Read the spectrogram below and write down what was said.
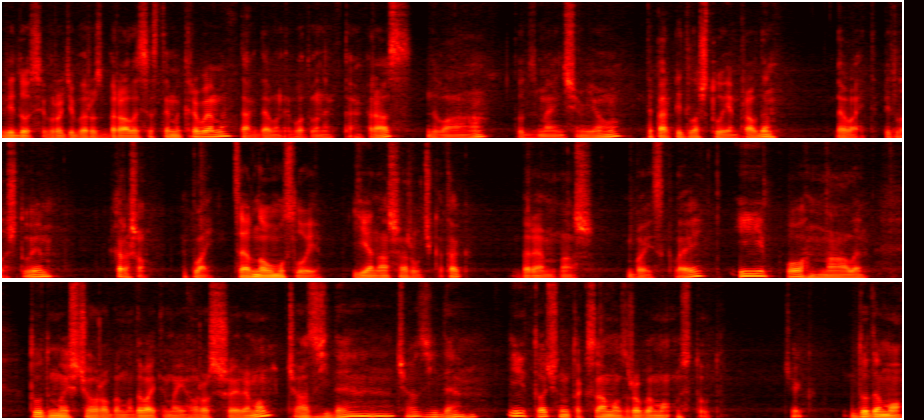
відосі вроді би розбиралися з тими кривими. Так, де вони? От вони. Так, раз, два. Тут зменшимо його. Тепер підлаштуємо, правда? Давайте підлаштуємо. Хорошо. Apply. Це в новому слої. Є наша ручка, так? Беремо наш Base Clay і погнали. Тут ми що робимо? Давайте ми його розширимо. Час йде, час йде. І точно так само зробимо ось тут. Чик. Додамо,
